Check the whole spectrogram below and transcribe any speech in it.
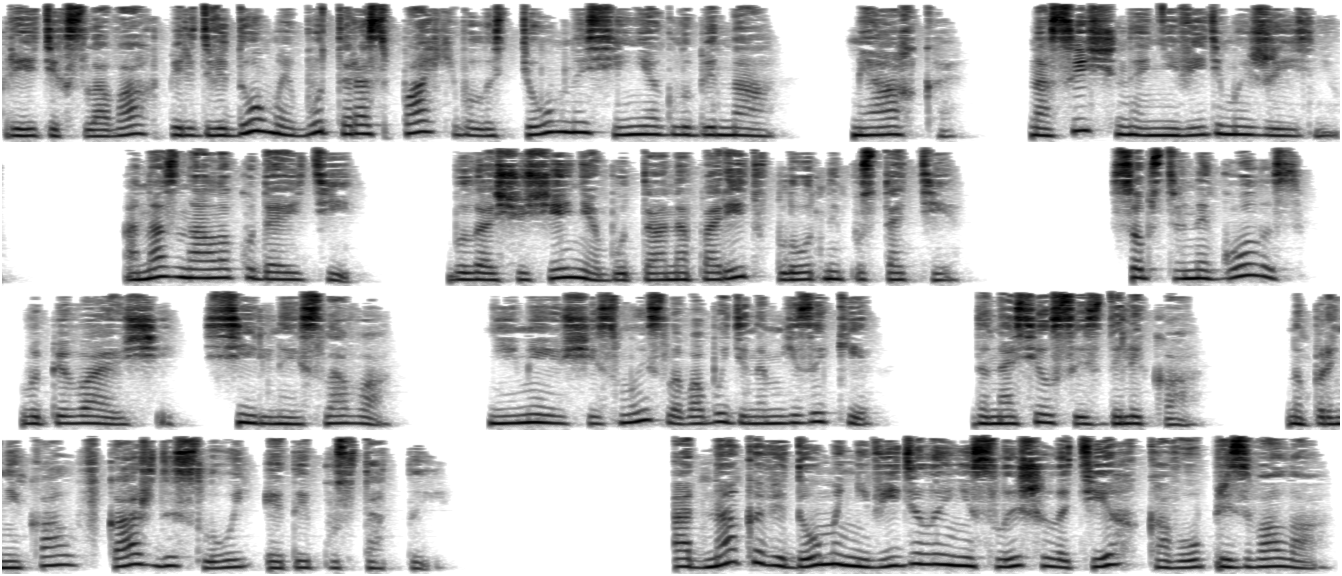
При этих словах перед ведомой будто распахивалась темная синяя глубина, мягкая, насыщенная невидимой жизнью. Она знала, куда идти. Было ощущение, будто она парит в плотной пустоте. Собственный голос, выпивающий сильные слова, не имеющие смысла в обыденном языке, доносился издалека, но проникал в каждый слой этой пустоты. Однако ведома не видела и не слышала тех, кого призвала.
